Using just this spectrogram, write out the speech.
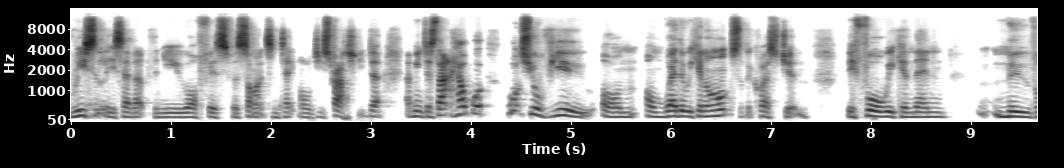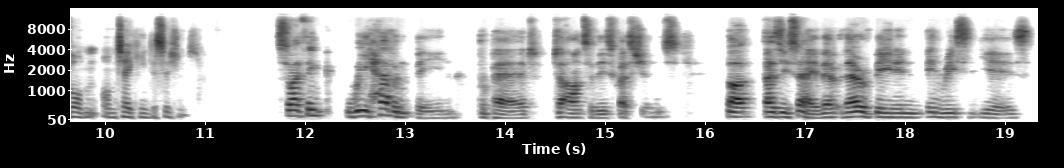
recently set up the new office for science and technology strategy. I mean does that help? What, what's your view on on whether we can answer the question before we can then move on on taking decisions? So i think we haven't been prepared to answer these questions but as you say there, there have been in in recent years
